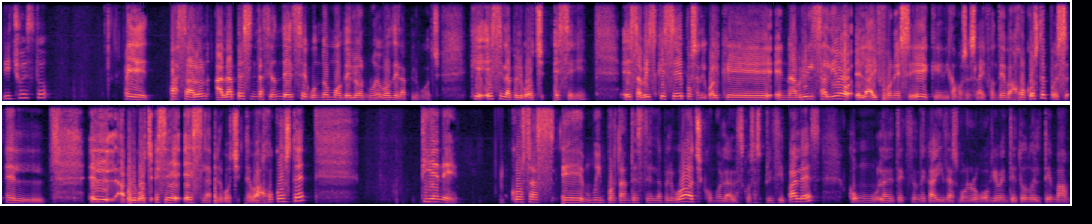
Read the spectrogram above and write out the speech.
dicho esto, eh, pasaron a la presentación del segundo modelo nuevo del Apple Watch, que es el Apple Watch SE. Eh, Sabéis que SE, pues al igual que en abril salió el iPhone SE, que digamos es el iPhone de bajo coste, pues el, Apple Watch SE es el Apple Watch de bajo coste tiene cosas eh, muy importantes del Apple Watch, como la, las cosas principales, como la detección de caídas, bueno, luego obviamente todo el tema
